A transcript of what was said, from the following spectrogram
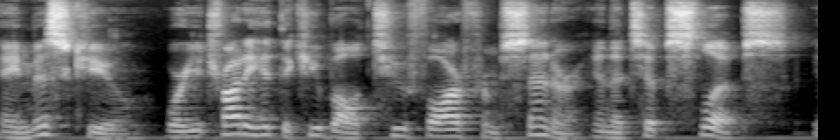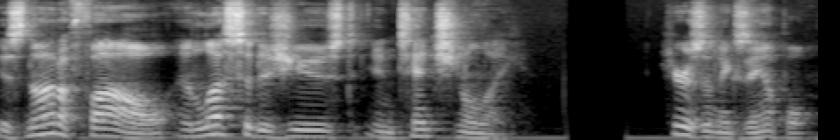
A miscue, where you try to hit the cue ball too far from center and the tip slips, is not a foul unless it is used intentionally. Here's an example.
